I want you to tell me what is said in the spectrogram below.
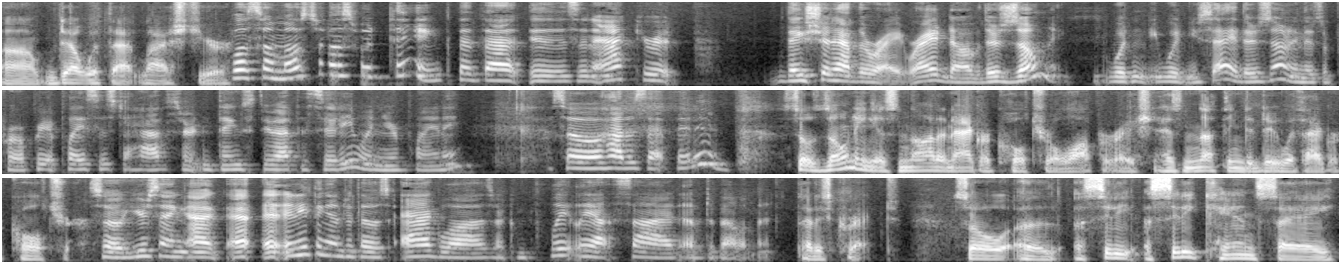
Uh, dealt with that last year. Well, so most of us would think that that is an accurate. They should have the right, right? No, there's zoning. Wouldn't you? Wouldn't you say there's zoning? There's appropriate places to have certain things throughout the city when you're planning. So how does that fit in? So zoning is not an agricultural operation. It has nothing to do with agriculture. So you're saying ag, a, anything under those ag laws are completely outside of development. That is correct. So a, a city a city can say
